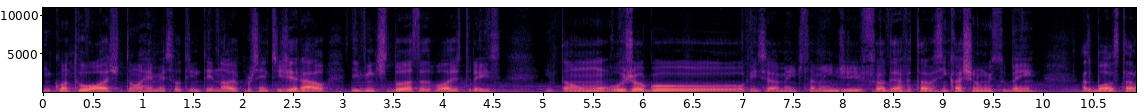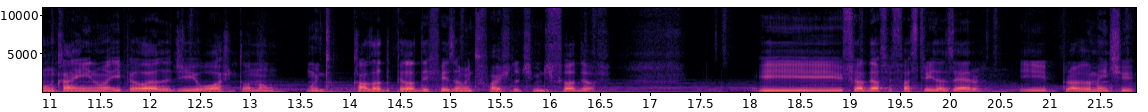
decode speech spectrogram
enquanto Washington arremessou 39% em geral e 22 das bolas de 3. Então, o jogo ofensivamente também de Filadélfia estava se encaixando muito bem. As bolas estavam caindo e pelo lado de Washington não, muito causado pela defesa muito forte do time de Filadélfia. E Philadelphia faz 3 a 0 e provavelmente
